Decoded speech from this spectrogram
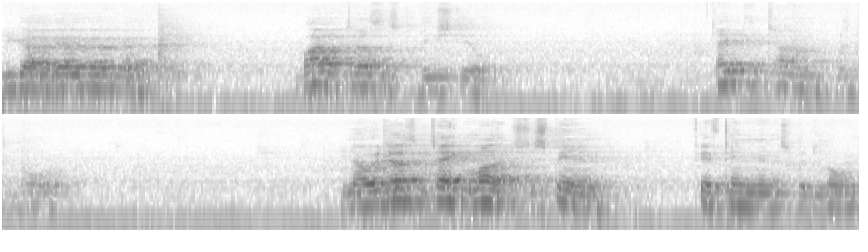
you got to go, go, go. The Bible tells us to be still. Take that time with the Lord. You know, it doesn't take much to spend 15 minutes with the Lord.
